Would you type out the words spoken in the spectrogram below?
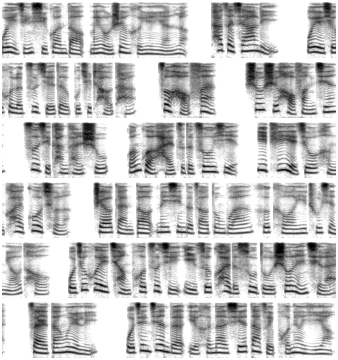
我已经习惯到没有任何怨言了。他在家里，我也学会了自觉的不去吵他，做好饭，收拾好房间，自己看看书，管管孩子的作业，一天也就很快过去了。只要感到内心的躁动不安和渴望一出现苗头，我就会强迫自己以最快的速度收敛起来。在单位里，我渐渐的也和那些大嘴婆娘一样，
